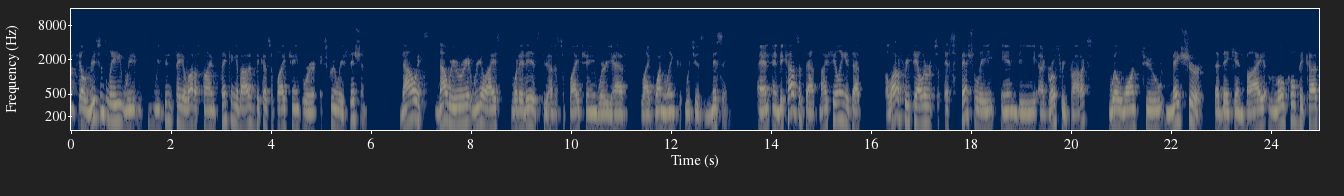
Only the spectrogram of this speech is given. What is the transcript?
until recently, we, we didn't pay a lot of time thinking about it because supply chains were extremely efficient. Now it's now we re realize what it is to have a supply chain where you have like one link which is missing, and and because of that, my feeling is that a lot of retailers, especially in the uh, grocery products, will want to make sure that they can buy local because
